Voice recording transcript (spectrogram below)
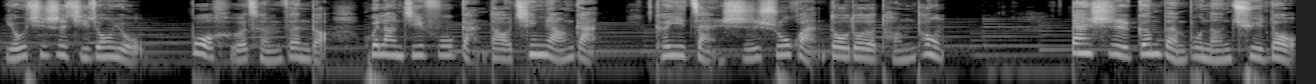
尤其是其中有。薄荷成分的会让肌肤感到清凉感，可以暂时舒缓痘痘的疼痛，但是根本不能祛痘，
